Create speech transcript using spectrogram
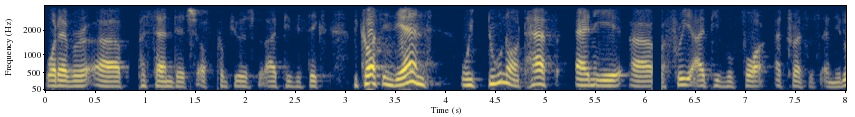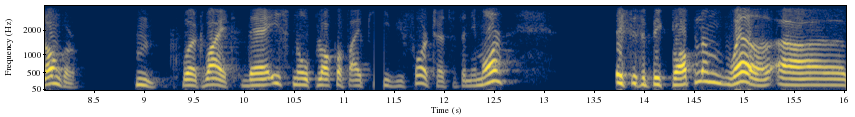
whatever uh, percentage of computers with IPv6. Because in the end, we do not have any uh, free IPv4 addresses any longer. Hmm, worldwide, there is no block of IPv4 addresses anymore. Is this a big problem? Well, uh,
